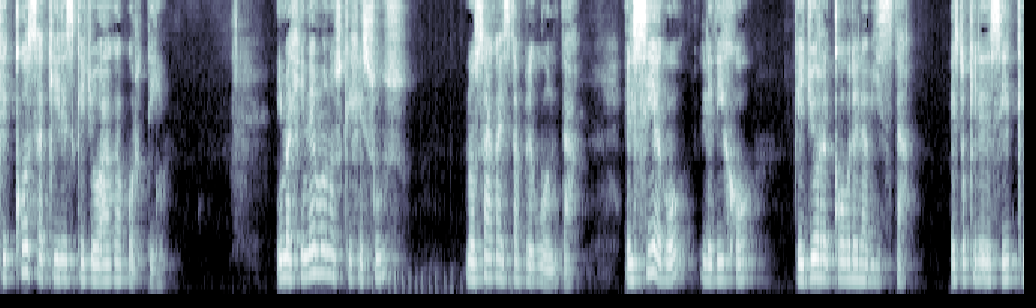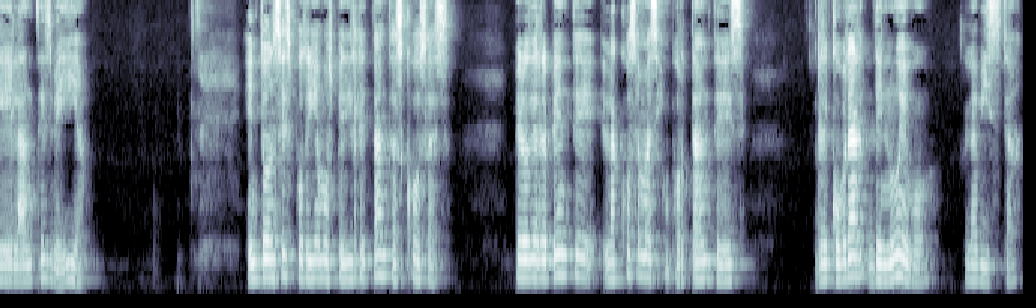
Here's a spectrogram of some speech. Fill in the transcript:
¿Qué cosa quieres que yo haga por ti? Imaginémonos que Jesús nos haga esta pregunta. El ciego le dijo que yo recobre la vista. Esto quiere decir que él antes veía. Entonces podríamos pedirle tantas cosas, pero de repente la cosa más importante es recobrar de nuevo la vista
